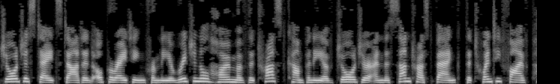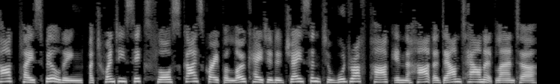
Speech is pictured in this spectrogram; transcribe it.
Georgia State started operating from the original home of the Trust Company of Georgia and the SunTrust Bank, the 25 Park Place building, a 26-floor skyscraper located adjacent to Woodruff Park in the heart of downtown Atlanta.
